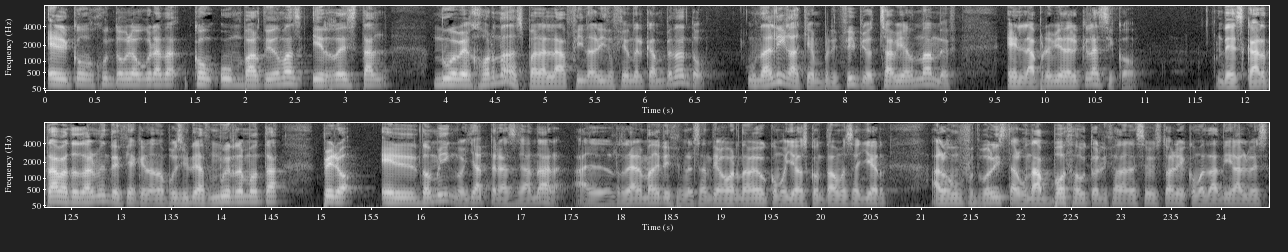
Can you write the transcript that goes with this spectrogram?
el conjunto blaugrana con un partido más y restan nueve jornadas para la finalización del campeonato. Una liga que en principio Xavi Hernández en la previa del clásico descartaba totalmente, decía que era una posibilidad muy remota, pero el domingo ya tras ganar al Real Madrid en el Santiago Bernabéu, como ya os contábamos ayer, algún futbolista, alguna voz autorizada en ese vestuario como Dani Alves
